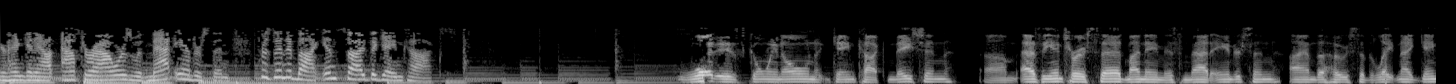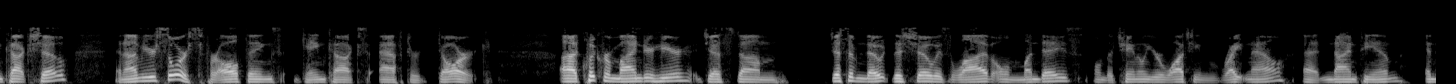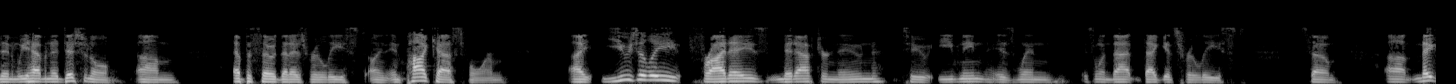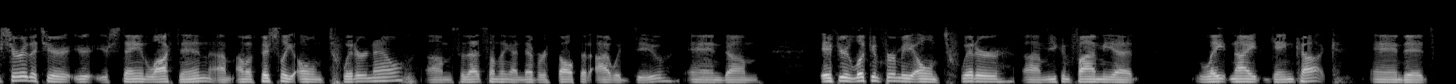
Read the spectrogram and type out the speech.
You're hanging out after hours with Matt Anderson, presented by Inside the Gamecocks. What is going on, Gamecock Nation? Um, as the intro said, my name is Matt Anderson. I am the host of the Late Night Gamecock Show, and I'm your source for all things Gamecocks After Dark. Uh, quick reminder here, just um, just of note, this show is live on Mondays on the channel you're watching right now at 9 p.m. And then we have an additional um, episode that is released on, in podcast form. Uh, usually Fridays mid afternoon to evening is when is when that that gets released. So uh, make sure that you're, you're you're staying locked in. I'm, I'm officially on Twitter now, um, so that's something I never thought that I would do. And um, if you're looking for me on Twitter, um, you can find me at Late Night Gamecock, and it's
